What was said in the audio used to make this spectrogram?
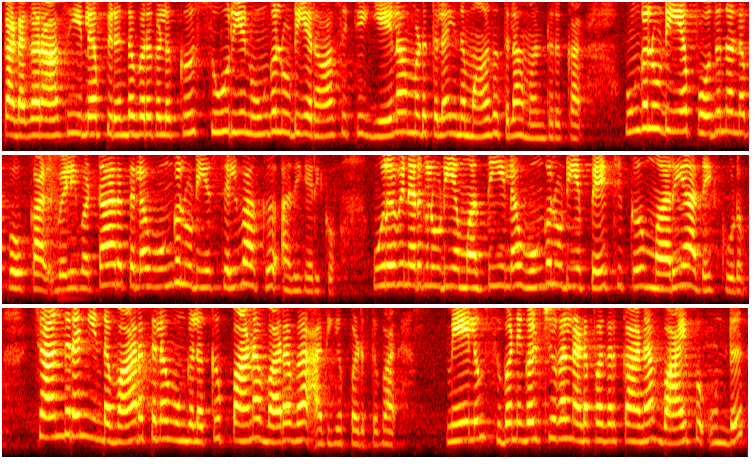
கடக ராசியில் பிறந்தவர்களுக்கு சூரியன் உங்களுடைய ராசிக்கு ஏழாம் இடத்துல இந்த மாதத்தில் அமர்ந்திருக்கார். உங்களுடைய பொதுநல போக்கால் வெளிவட்டாரத்தில் உங்களுடைய செல்வாக்கு அதிகரிக்கும். உறவினர்களுடைய மத்தியில் உங்களுடைய பேச்சுக்கு மரியாதை கூடும். சந்திரன் இந்த வாரத்தில் உங்களுக்கு பண வரவை அதிகப்படுத்துவார். மேலும் சுப நிகழ்ச்சிகள் நடப்பதற்கான வாய்ப்பு உண்டு.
